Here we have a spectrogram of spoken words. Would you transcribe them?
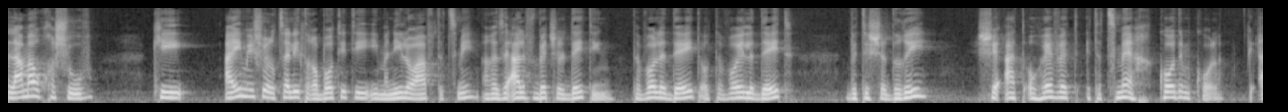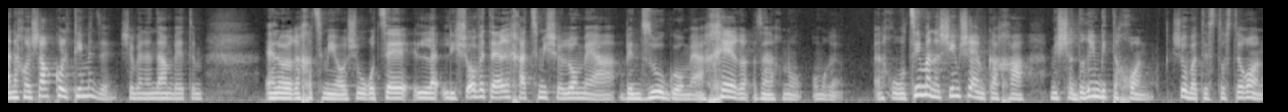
למה הוא חשוב? כי האם מישהו ירצה להתרבות איתי אם אני לא אוהב את עצמי? הרי זה א' ב' של dating. תבוא לדייט או תבואי לדייט ותשדרי שאת אוהבת את עצמך, קודם כל. אנחנו ישר קולטים את זה, שבן אדם בעצם אין לו ערך עצמי, או שהוא רוצה לשאוב את הערך העצמי שלו מהבן זוג או מהאחר, אז אנחנו אומרים, אנחנו רוצים אנשים שהם ככה משדרים ביטחון, שוב, הטסטוסטרון.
